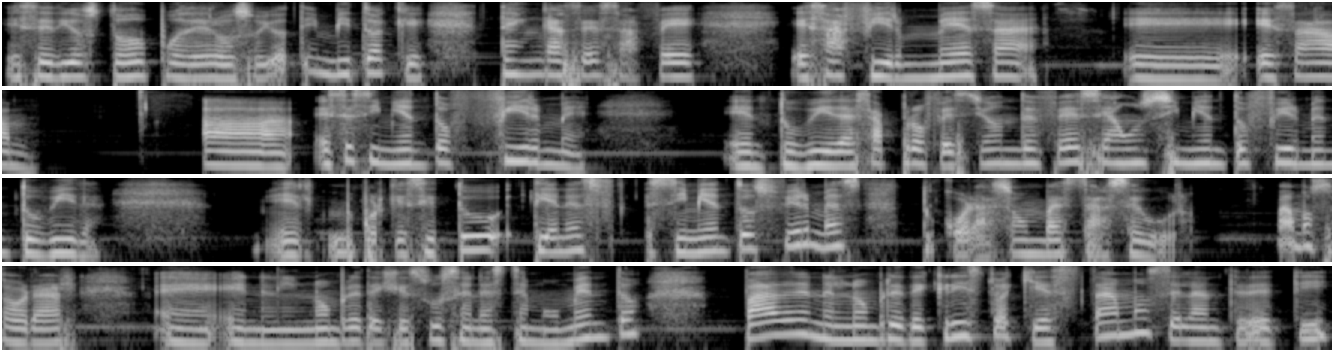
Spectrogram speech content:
ese Dios todopoderoso. Yo te invito a que tengas esa fe, esa firmeza, eh, esa, ah, ese cimiento firme en tu vida, esa profesión de fe sea un cimiento firme en tu vida. Porque si tú tienes cimientos firmes, tu corazón va a estar seguro. Vamos a orar eh, en el nombre de Jesús en este momento. Padre, en el nombre de Cristo, aquí estamos delante de ti,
